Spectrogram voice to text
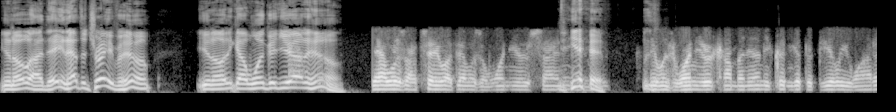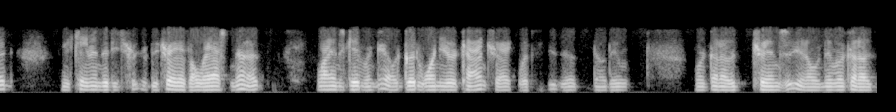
You know, they didn't have to trade for him. You know, they got one good year out of him. That was, I'll tell you what, that was a one year signing. Yeah. It was one year coming in. He couldn't get the deal he wanted. He came into Detroit, Detroit at the last minute. Lions gave him you know a good one year contract with the, you know they weren't going to trans you know they weren't going to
